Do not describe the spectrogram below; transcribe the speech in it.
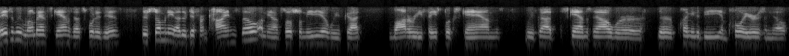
Basically, romance scams. That's what it is. There's so many other different kinds, though. I mean, on social media, we've got lottery Facebook scams. We've got scams now where they're claiming to be employers, and they'll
